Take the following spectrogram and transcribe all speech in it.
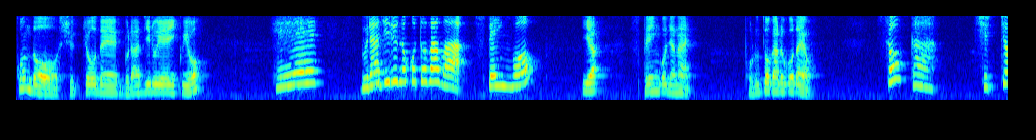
今度出張でブラジルへ行くよ。へえ、ブラジルの言葉はスペイン語？いや、スペイン語じゃない。ポルトガル語だよ。そうか。出張、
